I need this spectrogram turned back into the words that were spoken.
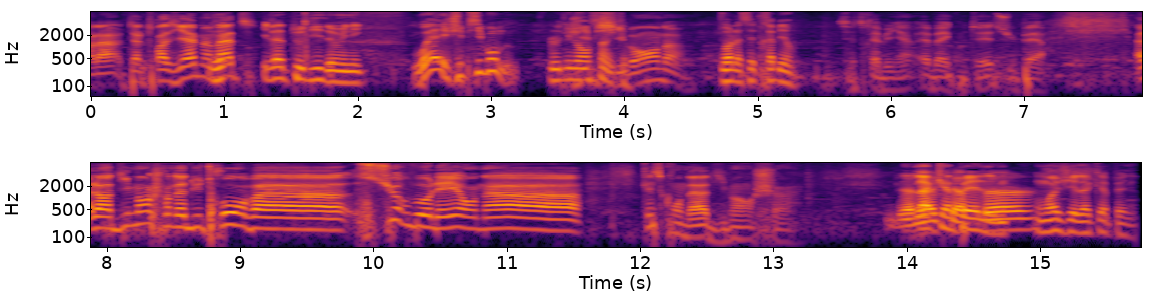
Voilà. T'as le troisième, Matt? Il a tout dit, Dominique. Ouais, Gypsy Bond, le numéro Gypsy 5. Bond. Voilà, c'est très bien. C'est très bien. Eh ben écoutez, super. Alors dimanche, on a du trop. On va survoler. On a. Qu'est-ce qu'on a dimanche? La Capelle. Capelle. Moi, j'ai la Capelle.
